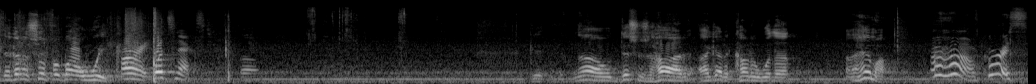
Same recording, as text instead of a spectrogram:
they're gonna sit for about a week. All right, what's next? Okay, now this is hard. I gotta cut it with a, a hammer. Uh huh, of course.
